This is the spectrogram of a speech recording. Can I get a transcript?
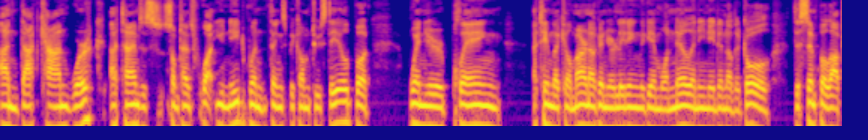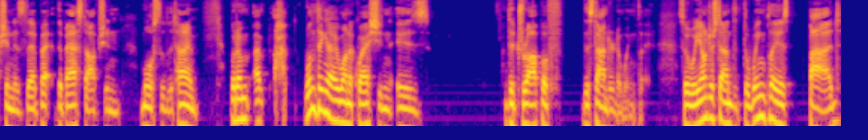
And that can work at times. It's sometimes what you need when things become too stale. But when you're playing a team like Kilmarnock and you're leading the game 1 0 and you need another goal, the simple option is the, be- the best option most of the time. But um, um, one thing I want to question is the drop of the standard of wing play. So we understand that the wing play is bad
